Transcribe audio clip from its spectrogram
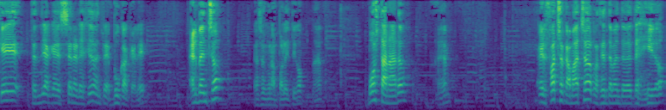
Que tendría que ser elegido entre Bukakele, el Bencho, que es un gran político, ¿eh? Bostanaro, ¿eh? el Facho Camacho, recientemente detenido,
